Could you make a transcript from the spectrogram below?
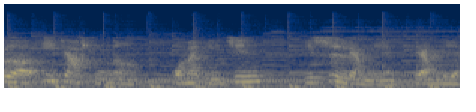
个议价书呢，我们已经一试两年，两年。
